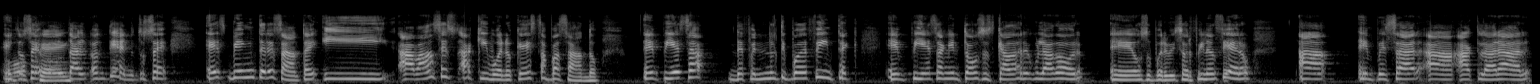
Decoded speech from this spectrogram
Entonces, Ok. o tal, ¿entiendes? Entonces, es bien interesante y avances aquí, bueno, ¿qué está pasando? Empieza, defendiendo el tipo de fintech, empiezan entonces cada regulador eh, o supervisor financiero a empezar a aclarar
